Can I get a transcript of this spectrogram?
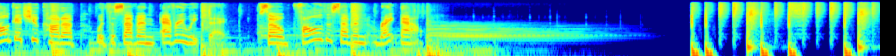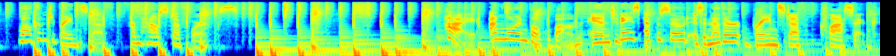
I'll get you caught up with the seven every weekday. So follow the seven right now. Welcome to Brain Stuff from How Stuff Works. Hi, I'm Lauren Vogelbaum, and today's episode is another Brain Stuff classic.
